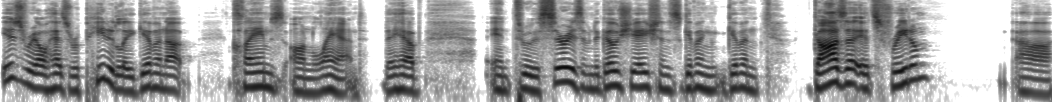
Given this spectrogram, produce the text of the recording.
Israel has repeatedly given up claims on land. They have, and through a series of negotiations, given given Gaza its freedom uh,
